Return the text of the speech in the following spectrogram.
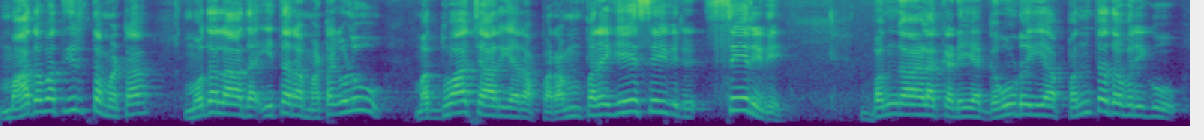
ಮಾಧವತೀರ್ಥ ಮಠ ಮೊದಲಾದ ಇತರ ಮಠಗಳೂ ಮಧ್ವಾಚಾರ್ಯರ ಪರಂಪರೆಗೇ ಸೇವಿರಿ, ಸೇರಿವೆ. ಬಂಗಾಳ ಕಡೆಯ ಗೌಡಯ್ಯ ಪಂಥದವರಿಗೂ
